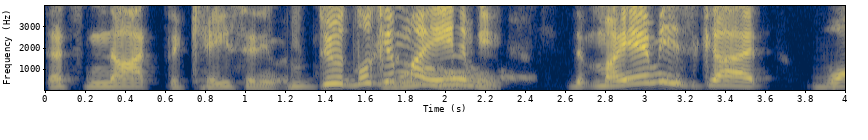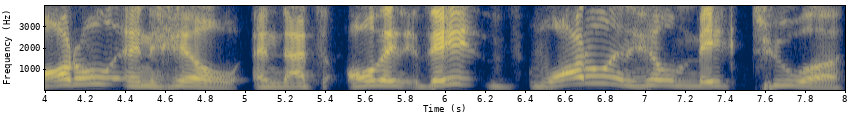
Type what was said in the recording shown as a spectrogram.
That's not the case anymore. Dude, look at Miami. Miami's got Waddle and Hill, and that's all they they Waddle and Hill make Tua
